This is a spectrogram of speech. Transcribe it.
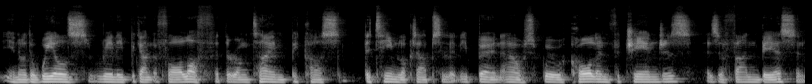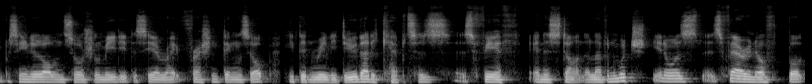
you know the wheels really began to fall off at the wrong time because the team looked absolutely burnt out. We were calling for changes as a fan base, and we're seeing it all on social media to say, right, freshen things up. He didn't really do that. He kept his, his faith in his starting 11, which, you know, is, is fair enough. But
